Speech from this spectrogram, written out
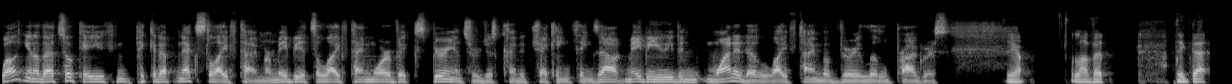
Well you know that's okay. You can pick it up next lifetime or maybe it's a lifetime more of experience or just kind of checking things out. Maybe you even wanted a lifetime of very little progress. Yeah. Love it. I think that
